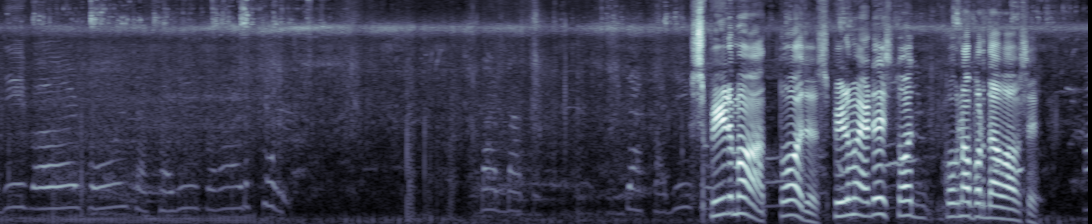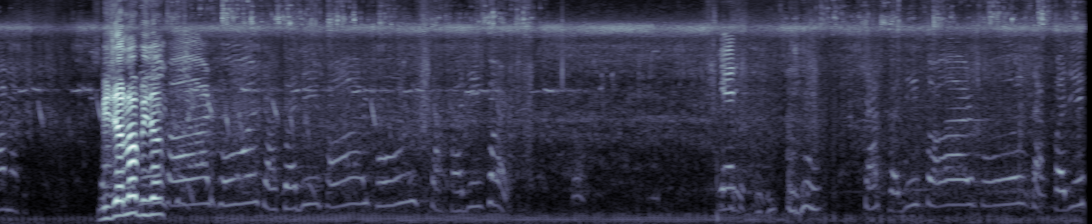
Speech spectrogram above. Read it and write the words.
શાકભાજી ફળ ફૂલ. શાકભાજી ફળ ફૂલ સ્પીડમાં તો જ. સ્પીડમાં એડેસ તો જ કોકના ઉપર દાવ આવશે. બીજો લો બીજો. શાકભાજી ફળ ફૂલ શાકભાજી ફળ શાકભાજી ફૂલ શાકભાજી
